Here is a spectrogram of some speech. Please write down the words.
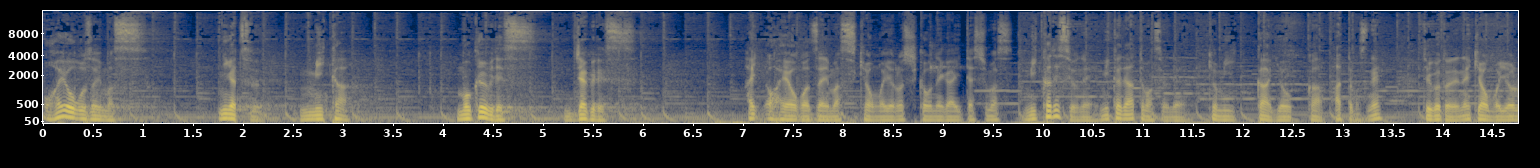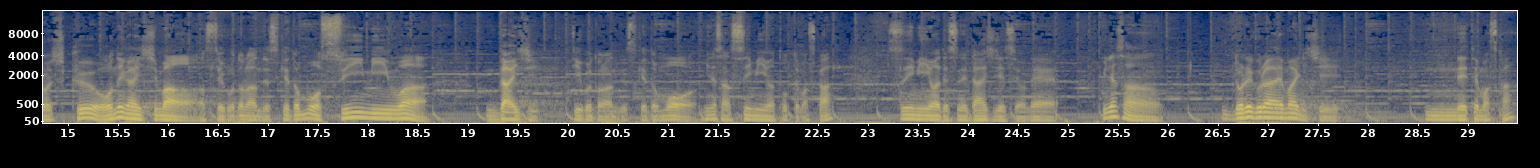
おはようございます。2月3日木曜日です。ジャグです。はいおはようございます。今日もよろしくお願いいたします。3日ですよね。3日で合ってますよね。今日3日4日合ってますね。ということでね今日もよろしくお願いします。ということなんですけども睡眠は大事。っていうことなんですけども皆さん睡眠はとってますか？睡眠はですね大事ですよね。皆さんどれぐらい毎日寝てますか？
